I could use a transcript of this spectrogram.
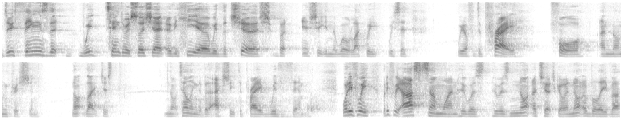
do things that we tend to associate over here with the church, but actually in the world. Like we, we said, we offered to pray for a non Christian. Not like just not telling them, but actually to pray with them. What if we, what if we asked someone who was, who was not a churchgoer, not a believer,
